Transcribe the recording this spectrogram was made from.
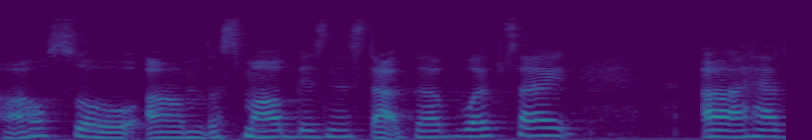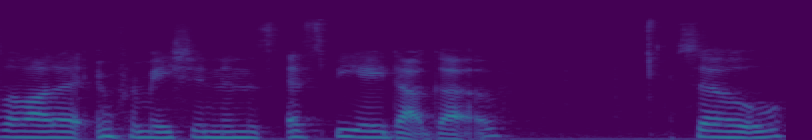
Also, um, the smallbusiness.gov website uh, has a lot of information and it's sba.gov. So,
